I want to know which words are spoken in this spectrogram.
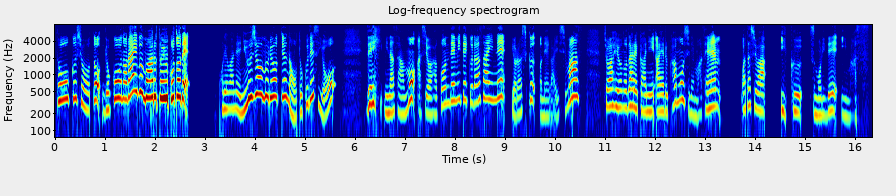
トークショーと漁港のライブもあるということで、これはね、入場無料っていうのはお得ですよ。ぜひ皆さんも足を運んでみてくださいね。よろしくお願いします。チョアヘヨの誰かに会えるかもしれません。私は行くつもりでいます。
